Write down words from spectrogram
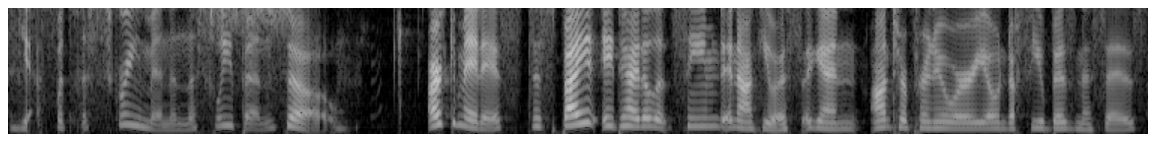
yes. with the screaming and the sweeping. So, Archimedes, despite a title that seemed innocuous, again, entrepreneur, he owned a few businesses,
